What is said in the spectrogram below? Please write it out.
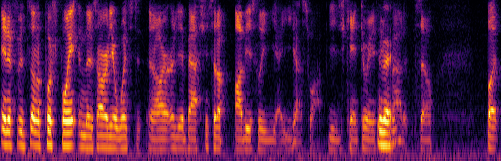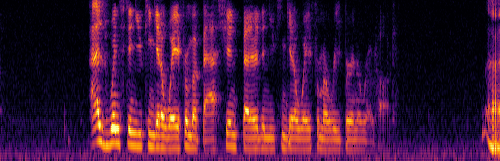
And if it's on a push point and there's already a Winston and already a Bastion set up, obviously, yeah, you gotta swap. You just can't do anything Right. about it. So, but as Winston, you can get away from a Bastion better than you can get away from a Reaper and a Roadhog. Uh,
